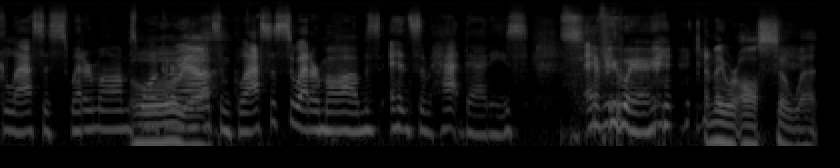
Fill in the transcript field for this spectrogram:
glasses sweater moms walking Oh, around. yeah. Some glasses sweater moms and some hat daddies everywhere. and they were all so wet.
